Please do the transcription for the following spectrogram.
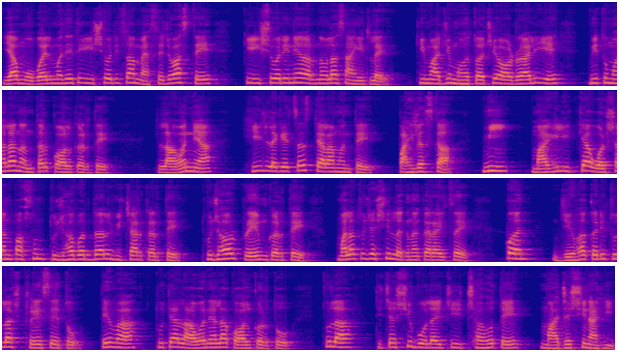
या मोबाईलमध्ये ती ईश्वरीचा मेसेज वाचते की ईश्वरीने अर्णवला सांगितलंय की माझी महत्त्वाची ऑर्डर आली आहे मी तुम्हाला नंतर कॉल करते. लावण्या ही लगेचच त्याला म्हणते पाहिलंस का? मी मागील इतक्या वर्षांपासून तुझ्याबद्दल विचार करते तुझ्यावर प्रेम करते मला तुझ्याशी लग्न करायचंय पण जेव्हा कधी तुला स्ट्रेस येतो तेव्हा तू त्या लावण्याला कॉल करतो. तुला तिच्याशी बोलायची इच्छा होते माझ्याशी नाही.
